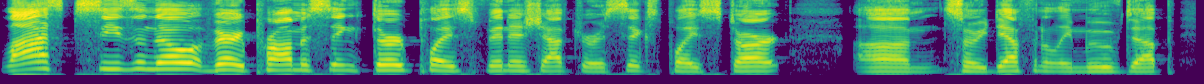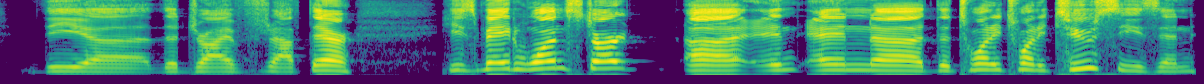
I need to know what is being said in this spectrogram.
Last season, though, a very promising third place finish after a sixth place start. Um, so he definitely moved up the uh, the drive shaft there. He's made one start uh, in in uh, the 2022 season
